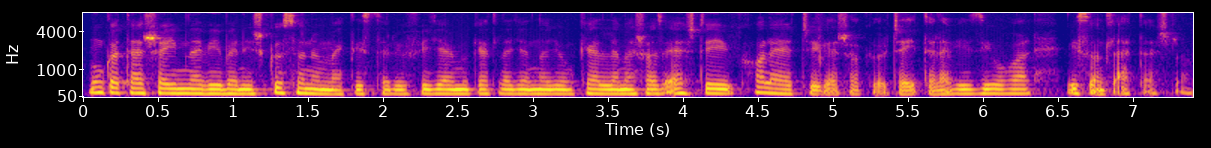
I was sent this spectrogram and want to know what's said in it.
Munkatársaim nevében is köszönöm megtisztelő figyelmüket, legyen nagyon kellemes az estéjük, ha lehetséges a Kölcsei Televízióval. Viszontlátásra!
